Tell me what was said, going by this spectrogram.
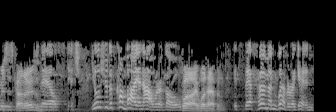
Mrs. Connors. Mel Stitch, you should have come by an hour ago. Why? What happened? It's that Herman Weber again,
